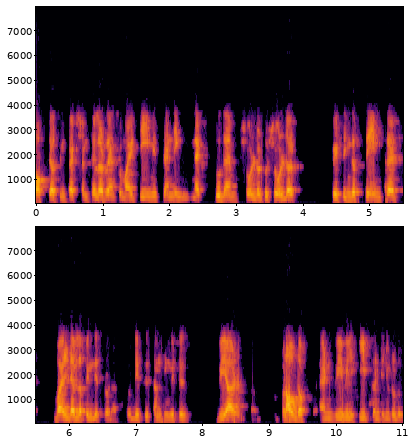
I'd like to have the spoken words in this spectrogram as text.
doctors infection se lad rahe so my team is standing next to them shoulder to shoulder facing the same threat while developing this product so this is something which is we are proud of and we will keep continue to do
